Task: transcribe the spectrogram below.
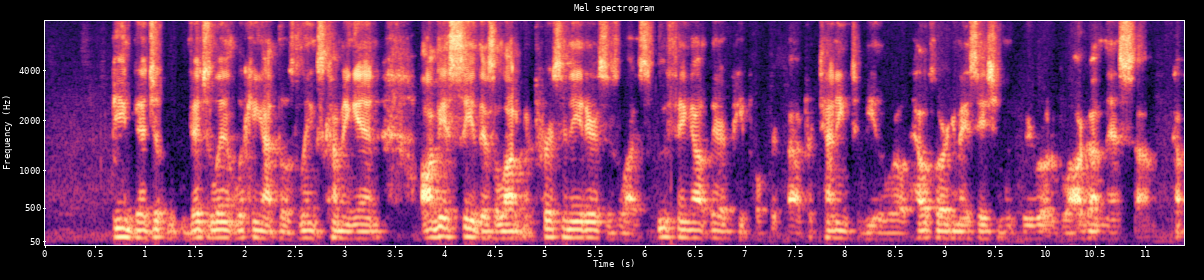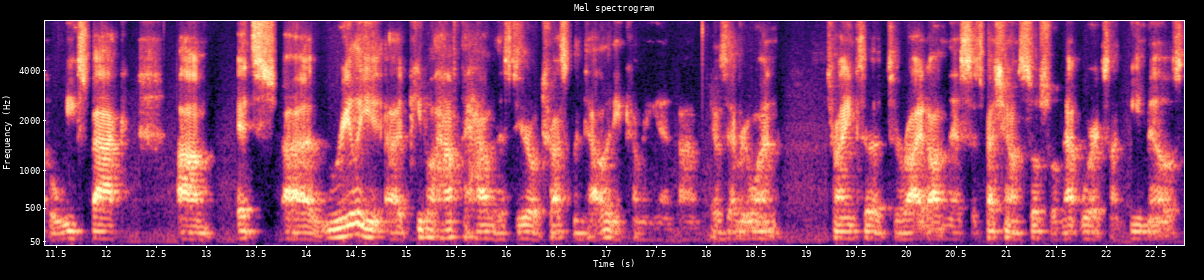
being vigil vigilant, looking at those links coming in. Obviously, there's a lot of impersonators, there's a lot of spoofing out there, people pre uh, pretending to be the World Health Organization. We wrote a blog on this um, a couple of weeks back. Um, it's uh, really uh, people have to have this zero trust mentality coming in um, because everyone trying to, to ride on this, especially on social networks, on emails,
